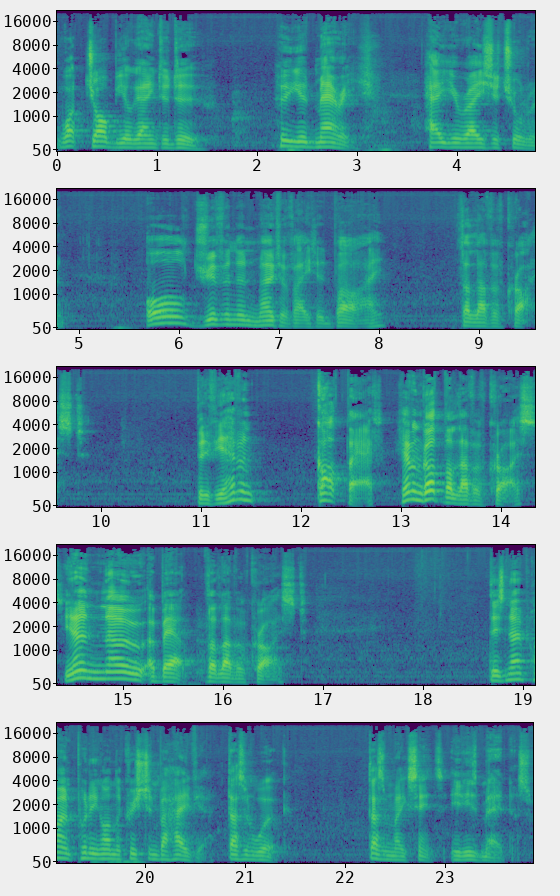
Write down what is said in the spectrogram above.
what job you're going to do, who you'd marry, how you raise your children, all driven and motivated by the love of Christ. But if you haven't got that, you haven't got the love of Christ, you don't know about the love of Christ, there's no point putting on the Christian behaviour. It doesn't work. Doesn't make sense. It is madness.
